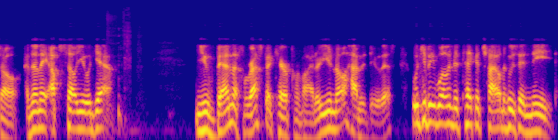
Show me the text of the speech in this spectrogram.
so. And then they upsell you again. You've been a respite care provider. You know how to do this. Would you be willing to take a child who's in need?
